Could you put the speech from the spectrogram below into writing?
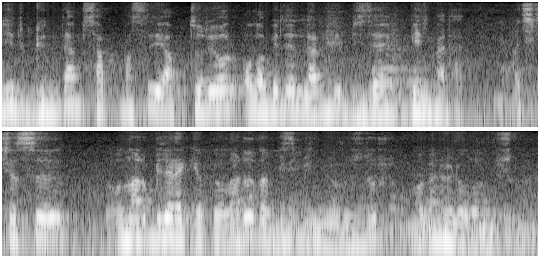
bir gündem sapması yaptırıyor olabilirler mi bize bilmeden? Açıkçası onlar bilerek yapıyorlardı da biz bilmiyoruzdur. Ama ben öyle olduğunu düşünüyorum.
